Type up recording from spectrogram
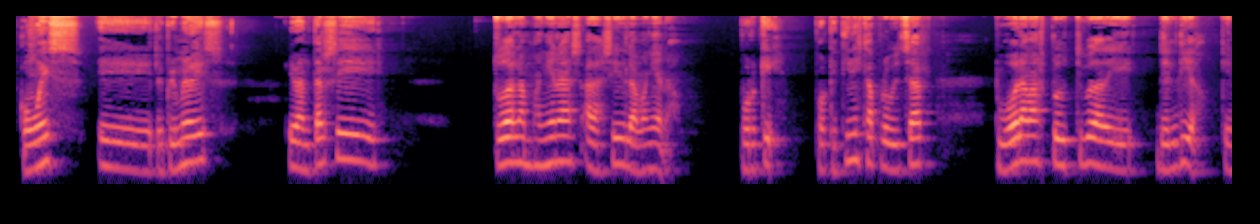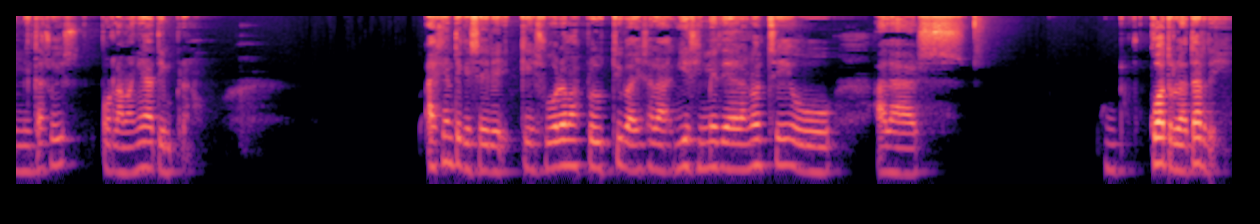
Como es, eh, el primero es levantarse todas las mañanas a las 6 de la mañana. ¿Por qué? Porque tienes que aprovechar tu hora más productiva del día, que en mi caso es por la mañana temprano. Hay gente que, se, que su hora más productiva es a las diez y media de la noche o a las 4 de la tarde.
